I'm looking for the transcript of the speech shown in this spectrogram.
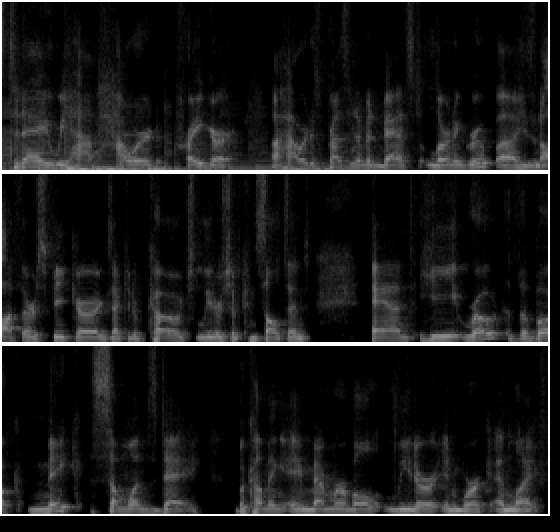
Us today, we have Howard Prager. Uh, Howard is president of Advanced Learning Group. Uh, he's an author, speaker, executive coach, leadership consultant, and he wrote the book Make Someone's Day Becoming a Memorable Leader in Work and Life.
